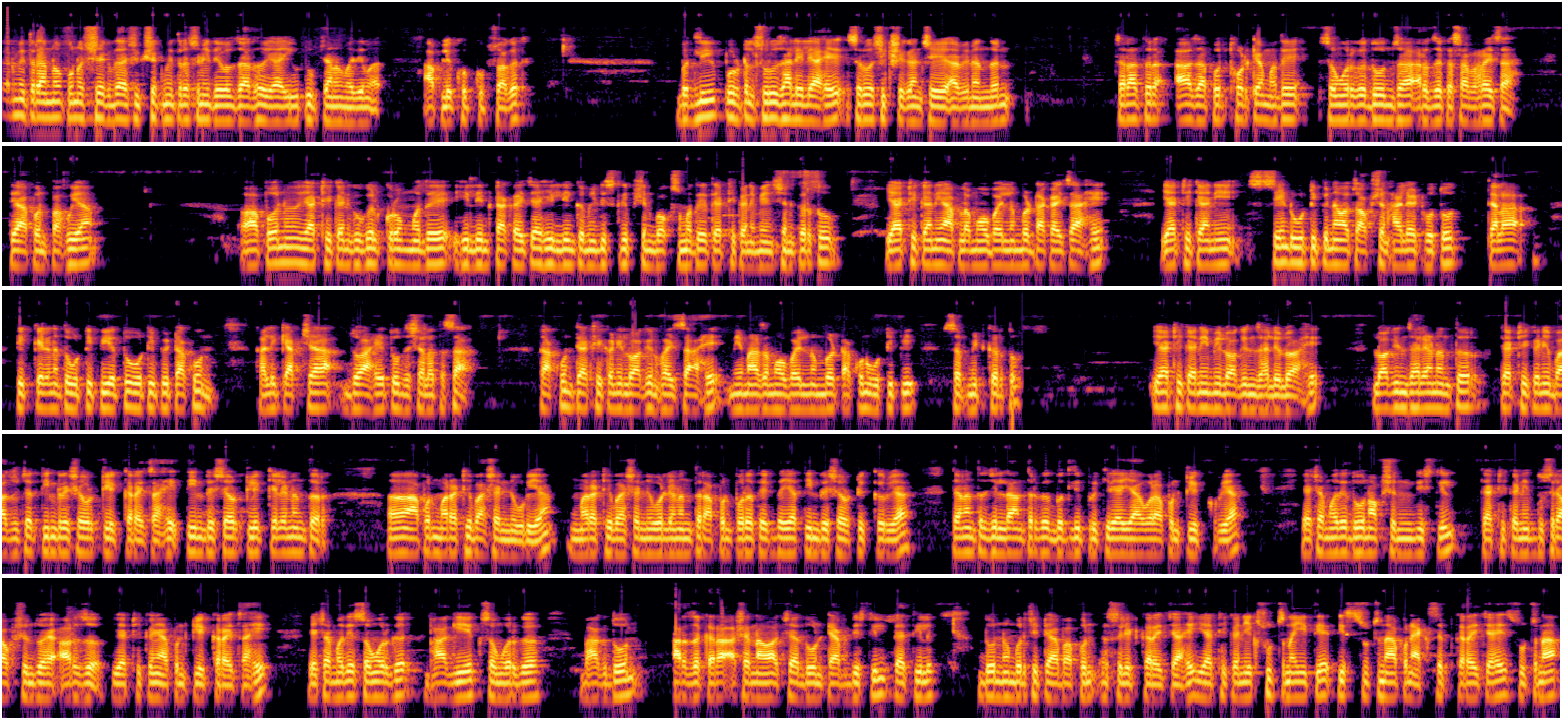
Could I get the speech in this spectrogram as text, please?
नमस्कार मित्रांनो पुनश्च एकदा शिक्षक मित्र श्री देवल जाधव या यूट्यूब चॅनलमध्ये आपले खूप खूप स्वागत. बदली पोर्टल सुरू झालेले आहे. सर्व शिक्षकांचे अभिनंदन. चला तर आज आपण थोडक्यामध्ये संवर्ग दोनचा अर्ज कसा भरायचा ते आपण पाहूया. आपण या ठिकाणी गुगल क्रोममध्ये ही लिंक टाकायची आहे. ही लिंक मी डिस्क्रिप्शन बॉक्समध्ये त्या ठिकाणी मेन्शन करतो. या ठिकाणी आपला मोबाईल नंबर टाकायचा आहे. या ठिकाणी सेंड ओ टी पी नावाचा ऑप्शन हायलाईट होतो. त्याला टिक केल्यानंतर ओ टी पी येतो. ओ टी पी टाकून खाली कॅपचा जो आहे तो जशाला तसा टाकून त्या ठिकाणी लॉग इन व्हायचं आहे. मी माझा मोबाईल नंबर टाकून ओ टी पी सबमिट करतो. या ठिकाणी मी लॉग इन झालेलो आहे. लॉग इन झाल्यानंतर त्या ठिकाणी बाजूच्या तीन रेषेवर क्लिक करायचं आहे. तीन रेषेवर क्लिक केल्यानंतर आपण मराठी भाषा निवडूया. मराठी भाषा निवडल्यानंतर आपण परत एकदा या तीन रेषेवर टिक करूया. त्यानंतर जिल्हा अंतर्गत बदली प्रक्रिया यावर आपण क्लिक करूया. याच्यामध्ये दोन ऑप्शन दिसतील. त्या ठिकाणी दुसरा ऑप्शन जो आहे अर्ज या ठिकाणी आपण क्लिक करायचा आहे. याच्यामध्ये संवर्ग भाग एक संवर्ग भाग दोन अर्ज करा अशा नावाच्या दोन टॅब दिसतील. त्यातील दोन नंबरची टॅब आपण सिलेक्ट करायची आहे. या ठिकाणी एक सूचना येते. ती सूचना आपण ॲक्सेप्ट करायची आहे. सूचना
